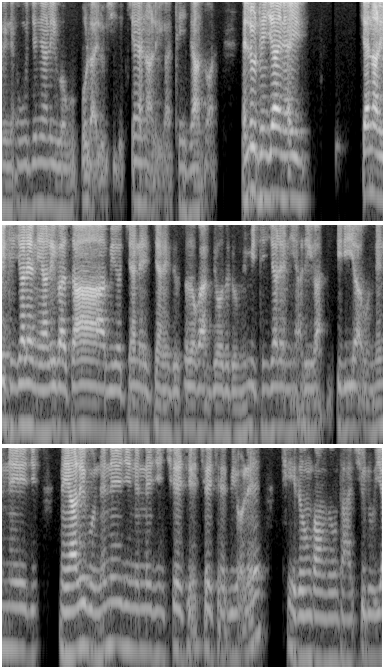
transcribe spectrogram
လေးနဲ့အဝတ်ကြမ်းကြမ်းလေးပေါ်ကိုပို့လိုက်လို့ရှိတယ်ကျန်းတာလေးကထင်ရှားသွားတယ်အဲ့လိုထင်ရှားရင်အဲ့ကျန်းတာလေးထင်ရှားတဲ့နေရာလေးကစားပြီးတော့ကျန်းနေကျန်းနေသူစောစောကပြောသလိုမိမိထင်ရှားတဲ့နေရာလေးကဣရိယာကိုနည်းနည်းချင်းနေရာလေးကိုနည်းနည်းချင်းနည်းနည်းချင်းချဲ့ချဲ့ချဲ့ချဲ့ပြီးတော့လေခြေသုံးကောင်းဆုံးဒါရှုလို့ရ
